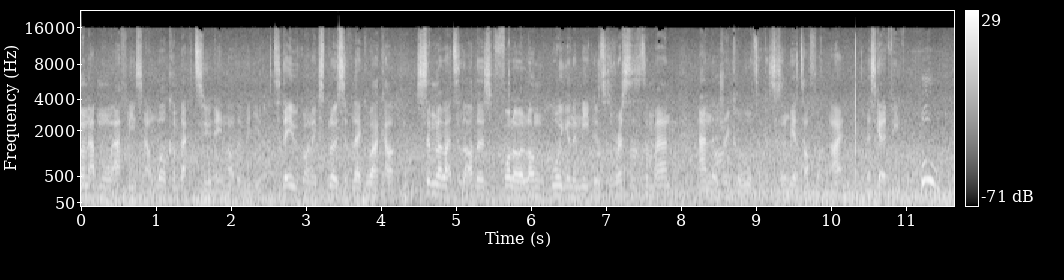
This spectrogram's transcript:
on Abnormal Athletes and welcome back to another video. Today we've got an explosive leg workout, similar like to the others, follow along. All you're gonna need is a resistance band and a drink of water because it's gonna be a tough one, all right? Let's get it people. Woo!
